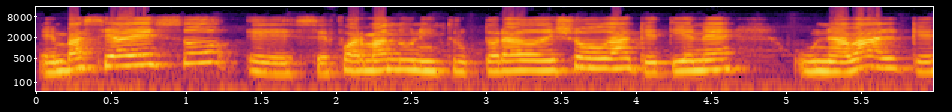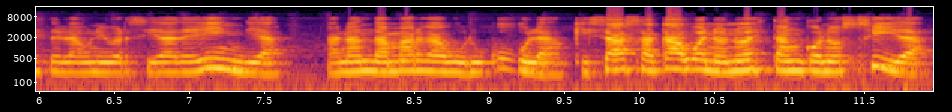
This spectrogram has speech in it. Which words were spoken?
En base a eso, eh, se fue armando un instructorado de yoga que tiene un aval, que es de la Universidad de India, Ananda Marga Gurukula. Quizás acá, bueno, no es tan conocida,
